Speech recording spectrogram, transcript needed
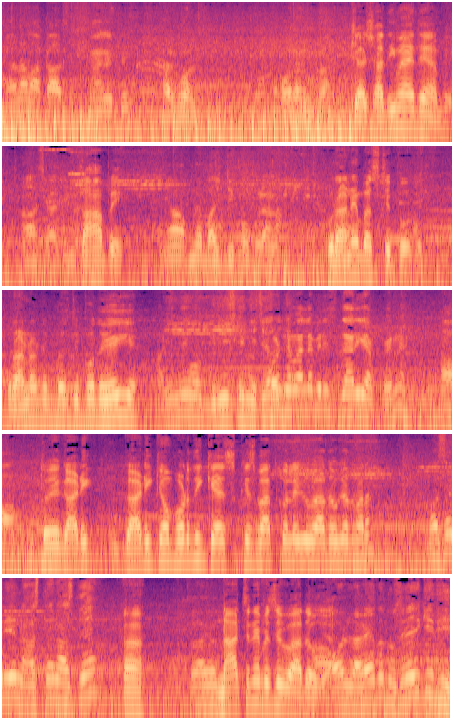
मेरा नाम आकाश है। कहाँ रहते हो? खरगोन औरंगपुरा क्या शादी में आए थे यहाँ पे? हाँ शादी में। कहाँ पे? यहाँ अपने बस डिपो पुराना। पुराने बस डिपो पे। पुराना बस डिपो तो यही है। हाँ नहीं वो ब्रिज के नीचे फोड़ने वाला भी रिश्तेदारी आपका ना? हाँ। तो ये गाड़ी गाड़ी क्यों फोड़ दी? किस किस बात को लेकर विवाद हो गया तुम्हारा? बस सर ये नाचते नाचते हाँ। तो नाचने पे से विवाद हो हाँ, गया। और लड़े तो दूसरे की थी।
